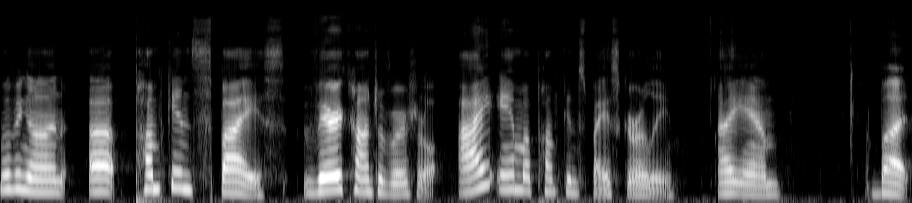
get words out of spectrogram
Moving on, uh, pumpkin spice, very controversial. I am a pumpkin spice girly. I am, but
